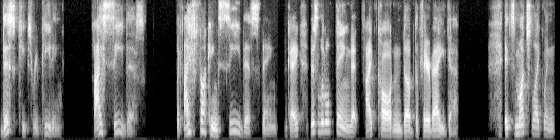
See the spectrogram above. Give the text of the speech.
this keeps repeating. I see this. Like I fucking see this thing. Okay. This little thing that I called and dubbed the fair value gap. It's much like when,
